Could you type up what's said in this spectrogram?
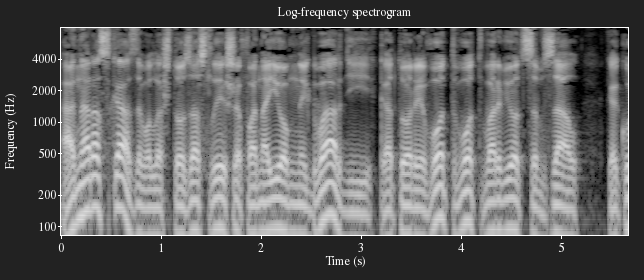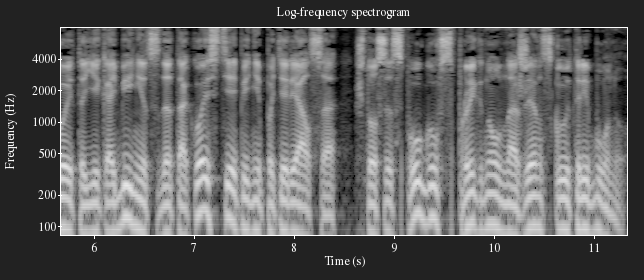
Она рассказывала, что, заслышав о наемной гвардии, которая вот-вот ворвется в зал, какой-то якобинец до такой степени потерялся, что с испугу вспрыгнул на женскую трибуну.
